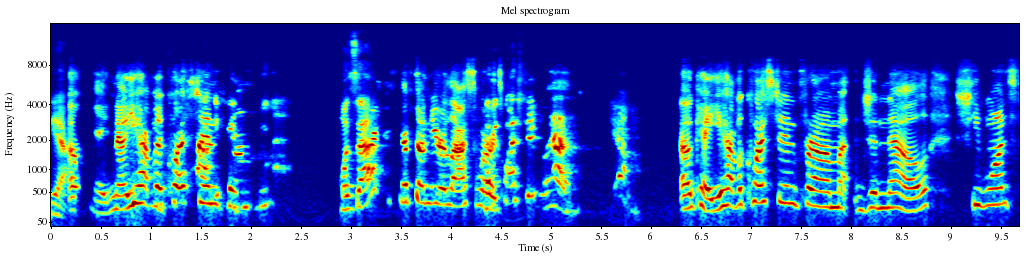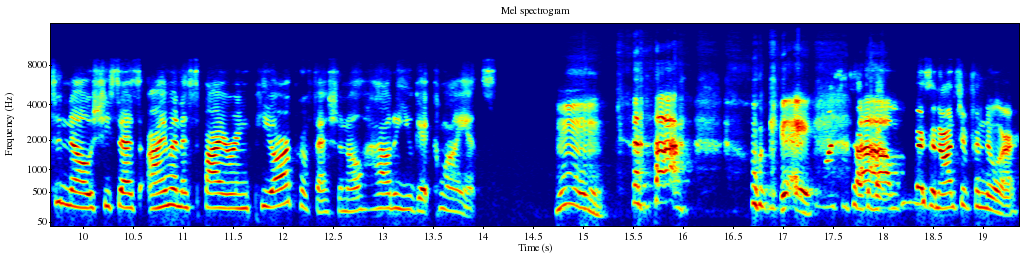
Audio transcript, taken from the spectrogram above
Yeah. Okay. Now you have a question from. What's that? I stepped on your last words. Question? Yeah. Yeah. Okay, you have a question from Janelle. She wants to know, she says, I'm an aspiring PR professional. How do you get clients? Hmm. okay. She wants to talk about Um, you as an entrepreneur.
